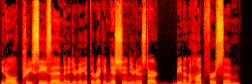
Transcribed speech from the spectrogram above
You know, preseason, and you're going to get the recognition. You're going to start being in the hunt for some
